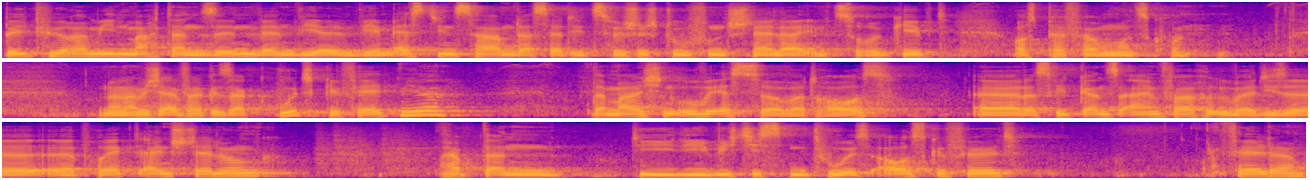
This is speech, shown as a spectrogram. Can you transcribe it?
Bildpyramiden macht dann Sinn, wenn wir einen WMS-Dienst haben, dass er die Zwischenstufen schneller ihm zurückgibt, aus Performance-Gründen. Und dann habe ich einfach gesagt, gut, gefällt mir, dann mache ich einen OWS-Server draus. Äh, das geht ganz einfach über diese äh, Projekteinstellung, habe dann die, die wichtigsten Tools ausgefüllt, Felder,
